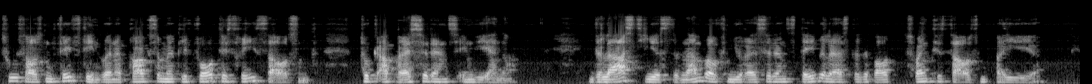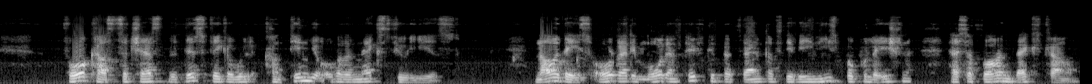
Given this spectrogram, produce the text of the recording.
2015 when approximately 43,000 took up residence in Vienna. In the last years, the number of new residents stabilized at about 20,000 per year. Forecasts suggest that this figure will continue over the next few years. Nowadays, already more than 50% of the Viennese population has a foreign background.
